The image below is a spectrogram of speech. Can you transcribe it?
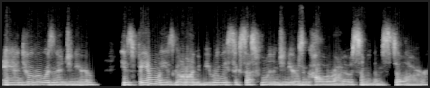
And Hoover was an engineer. His family has gone on to be really successful engineers in Colorado. Some of them still are.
